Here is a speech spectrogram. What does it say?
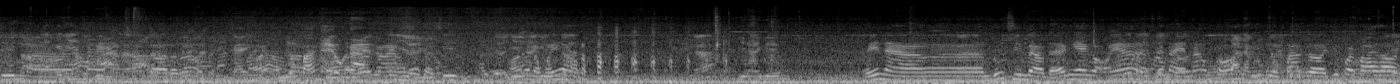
sim mà muốn bán heo cài. Hỏi có đồng ý không? vì hai game ý là đút sim vào để nghe gọi á cái này nó không có dùng 3G chứ wifi thôi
